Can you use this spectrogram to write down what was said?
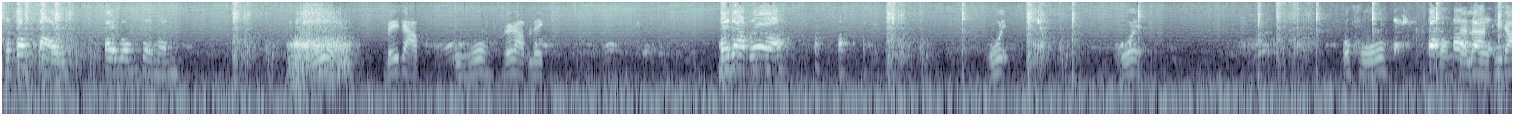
จะต้องเป่าเป่าลมใส่มันโอ้โหได้ดับ โอ้โหได้ดับเล็ก ไม่ดับเลยเหรอโอ้ยโอ้ยโอ้โห ของแต่ละอันที่ได้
